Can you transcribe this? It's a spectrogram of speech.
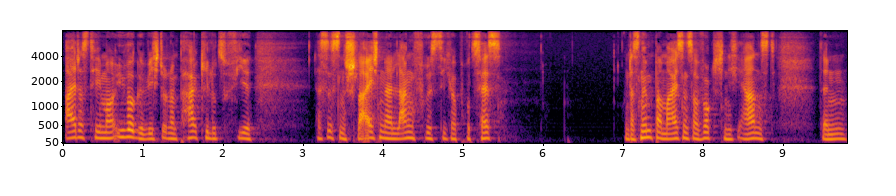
all das Thema Übergewicht und ein paar Kilo zu viel, das ist ein schleichender, langfristiger Prozess. Und das nimmt man meistens auch wirklich nicht ernst. Denn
